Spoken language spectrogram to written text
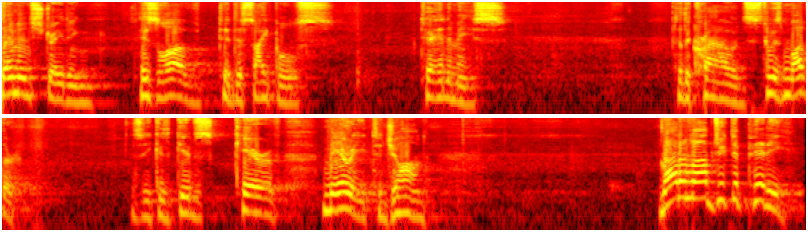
Demonstrating his love to disciples, to enemies to the crowds, to his mother, as he gives care of Mary to John. Not an object of pity,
